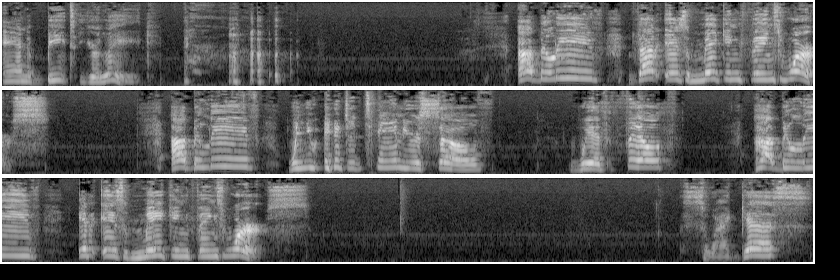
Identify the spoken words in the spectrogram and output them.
and beat your leg? I believe that is making things worse. I believe when you entertain yourself with filth, I believe it is making things worse. So I guess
